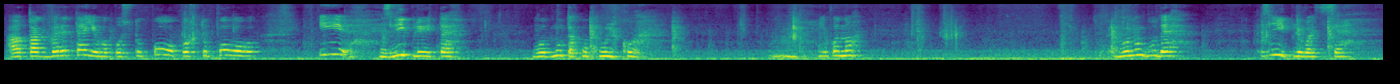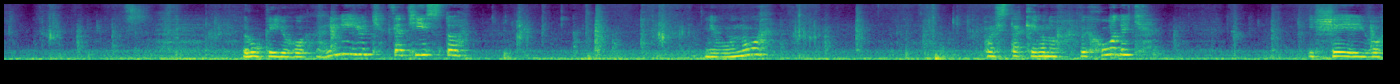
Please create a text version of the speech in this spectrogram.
А отак берете його поступово, поступово і зліплюєте в одну таку кульку. І воно, воно буде зліплюватися. Руки його гріють, це тісто. І воно ось таке воно виходить. І ще я його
